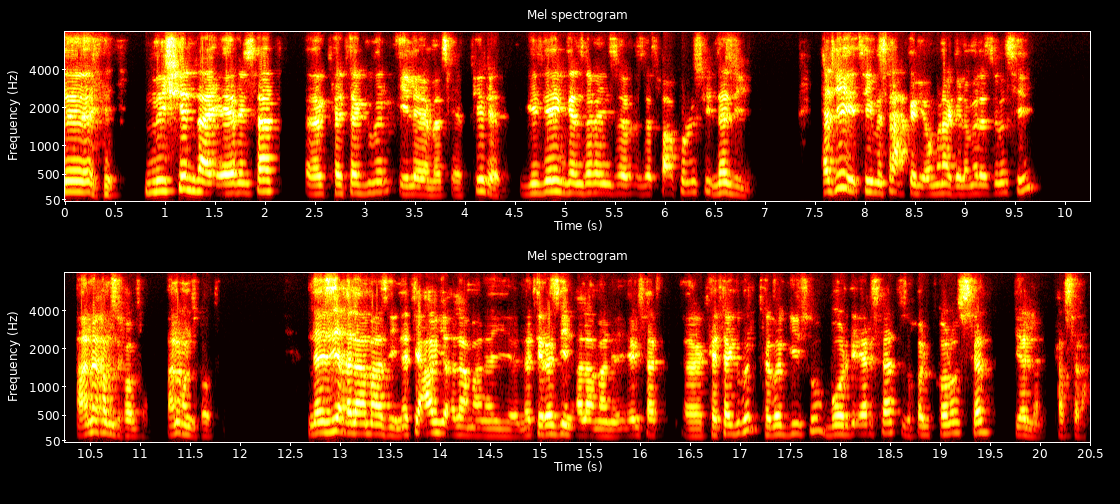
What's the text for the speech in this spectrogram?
ንምሽን ናይ ኤሪሳት ከተግብር ኢለ መፅኤ ፒሪድ ግዜን ገንዘበይን ዘጥፋእኩሉ ሲ ነዚ እዩ ሕጂ እቲ ምስራሕ ከሊኦምና ገለመለ ዝብል ሲ ኣነ ከም ዝፈልጦ ኣነ ከም ዝፈልጦ ነዚ ዕላማ እዚ ነቲ ዓብዪ ዕላማ ናይ ነቲ ረዚን ዕላማ ናይ ኤሪሳት ከተግብር ተበጊሱ ቦርድ ኤሪሳት ዝኸልከሎ ሰብ የለን ካብ ስራሕ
